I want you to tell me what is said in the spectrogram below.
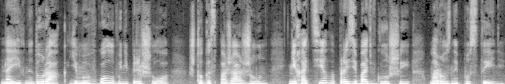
Наивный дурак, ему в голову не пришло, что госпожа Жун не хотела прозябать в глуши морозной пустыни,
